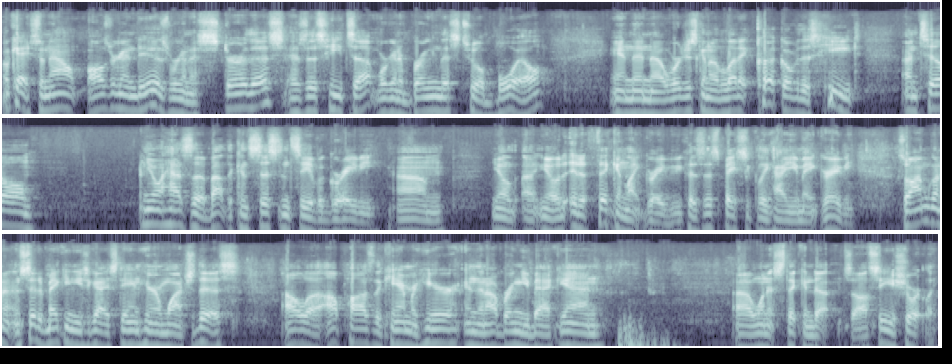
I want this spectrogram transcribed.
Okay, so now all we're going to do is we're going to stir this as this heats up. We're going to bring this to a boil, and then uh, we're just going to let it cook over this heat until you know it has about the consistency of a gravy. Um, you know, uh, you know, it'll thicken like gravy because this is basically how you make gravy. So I'm going to instead of making you guys stand here and watch this, I'll uh, I'll pause the camera here and then I'll bring you back in uh, when it's thickened up. So I'll see you shortly.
